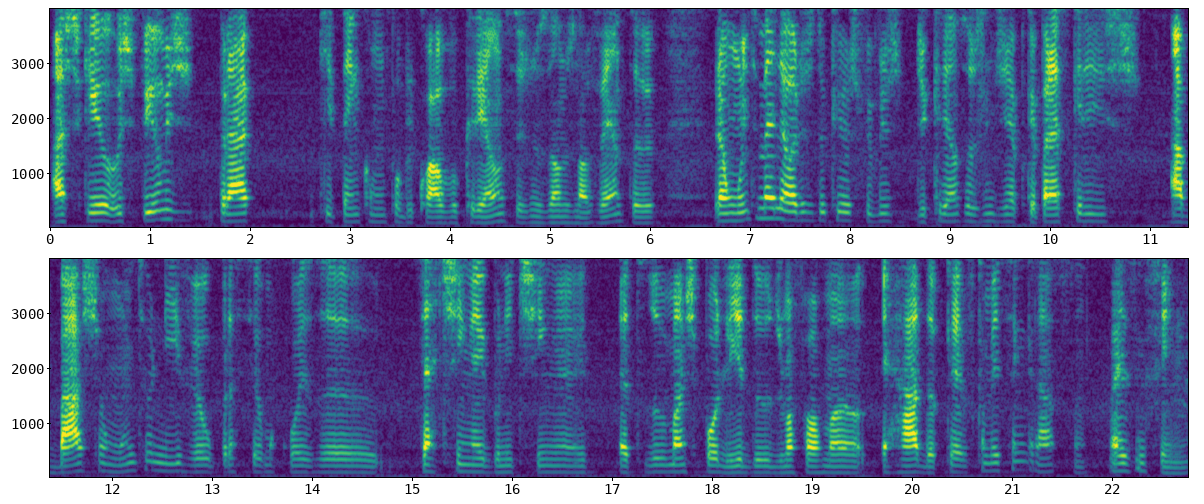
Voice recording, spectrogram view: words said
Acho que os filmes pra que tem como público-alvo crianças nos anos 90 eram muito melhores do que os filmes de criança hoje em dia, porque parece que eles abaixam muito o nível pra ser uma coisa certinha e bonitinha e é tudo mais polido de uma forma errada, porque fica meio sem graça. Mas enfim.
